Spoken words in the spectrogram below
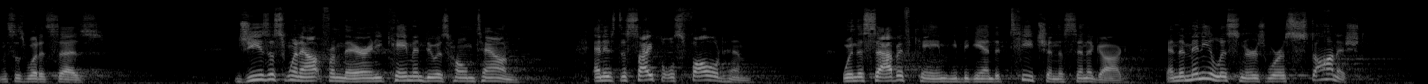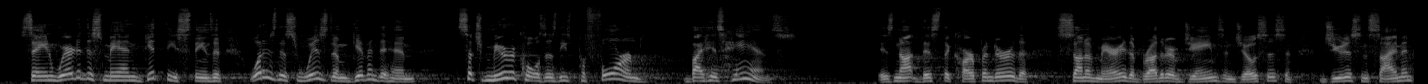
This is what it says Jesus went out from there, and he came into his hometown, and his disciples followed him. When the Sabbath came, he began to teach in the synagogue, and the many listeners were astonished saying, Where did this man get these things? And what is this wisdom given to him? Such miracles as these performed by his hands. Is not this the carpenter, the son of Mary, the brother of James and Joseph and Judas and Simon?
